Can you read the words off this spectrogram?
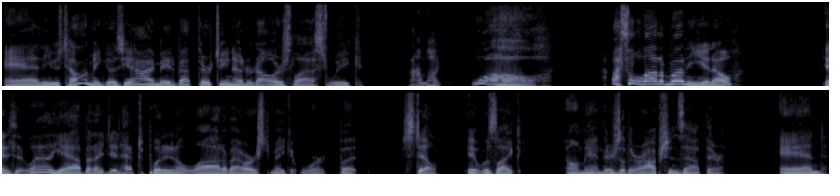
And he was telling me, he goes, Yeah, I made about $1,300 last week. And I'm like, Whoa, that's a lot of money, you know? And he said, Well, yeah, but I did have to put in a lot of hours to make it work. But still, it was like, oh man, there's other options out there. And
